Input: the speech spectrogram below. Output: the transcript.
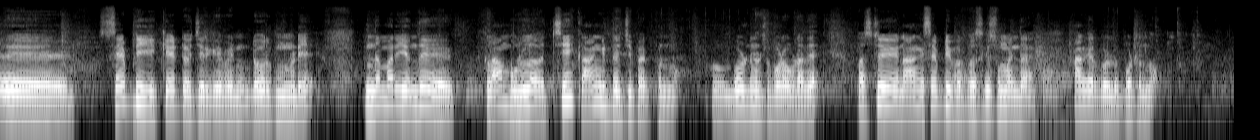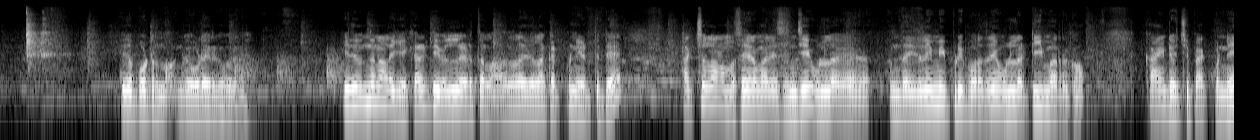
இது சேஃப்டி கேட்டு வச்சுருக்கு டோருக்கு முன்னாடியே இந்த மாதிரி வந்து கிளாம்பு உள்ளே வச்சு காங்கிட்டு வச்சு பேக் பண்ணணும். போல்ட் நட்டு போடக்கூடாது. ஃபஸ்ட்டு நாங்கள் சேஃப்டி பர்பஸ்க்கு சும்மா இந்த ஹேங்கர் போல்ட் போட்டிருந்தோம். இதை போட்டிருந்தோம். இங்கே கூட இருக்க பாருங்க. இது வந்து நாளைக்கு கழட்டி வெளில எடுத்துடலாம். அதனால் இதெல்லாம் கட் பண்ணி எடுத்துகிட்டு ஆக்சுவலாக நம்ம செய்கிற மாதிரியே செஞ்சு உள்ளே அந்த இதுலேயுமே இப்படி போகிறதுலேயும் உள்ளே டீ மாதிரி இருக்கும். காயின்ட்டு வச்சு பேக் பண்ணி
